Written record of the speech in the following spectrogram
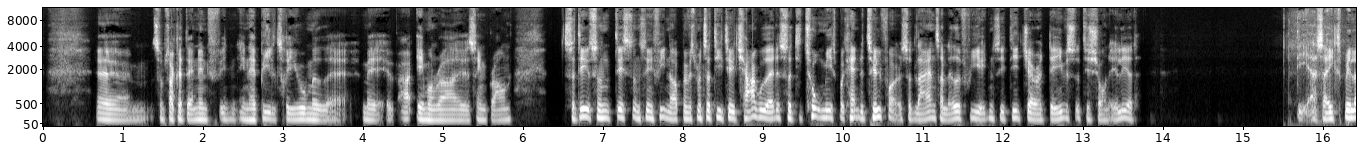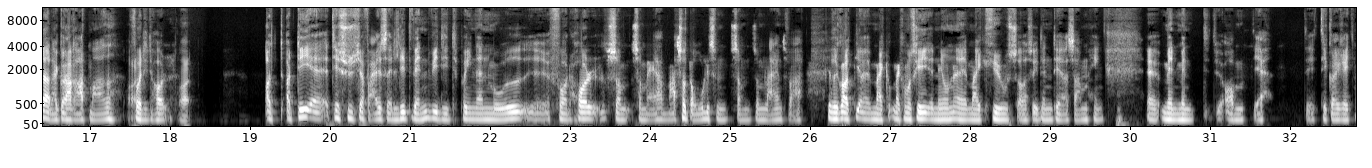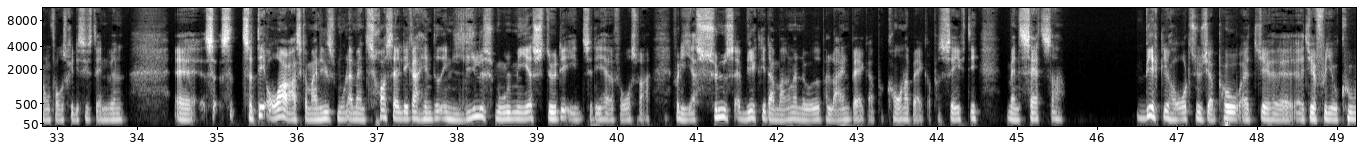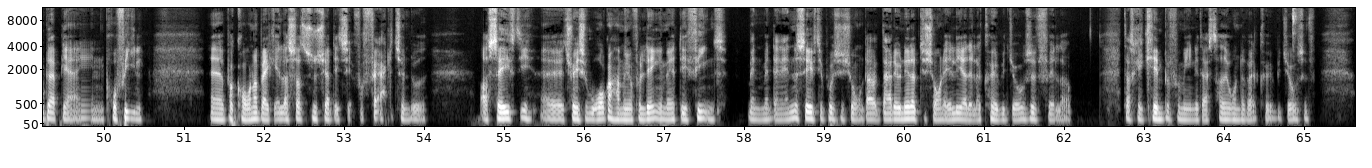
øh, som så kan danne en, en, en habil trio med, øh, med Amon Ra og St. Brown. Så det er sådan, det er sådan set fint nok, men hvis man tager DJ Chark ud af det, så de to mest markante tilføjelser, Lions har lavet i free agency, det er Jared Davis og Sean Elliott det er altså ikke spillere, der gør ret meget Nej. for dit hold. Nej. Og, og det, er, det synes jeg faktisk er lidt vanvittigt på en eller anden måde øh, for et hold, som, som er, var så dårligt, som, som, som Lions var. Jeg ved godt, man, man kan måske nævne uh, Mike Hughes også i den der sammenhæng. Uh, men, men om, ja, det, det gør ikke rigtig nogen forskel i sidste ende, vel? Uh, så, så, så det overrasker mig en lille smule, at man trods alt ikke har hentet en lille smule mere støtte ind til det her forsvar. Fordi jeg synes at virkelig, der mangler noget på linebacker, på cornerback og på safety. Man satser virkelig hårdt, synes jeg, på, at, at Jeffrey Okuda bliver en profil uh, på cornerback, ellers så synes jeg, det ser forfærdeligt tyndt ud. Og safety, uh, Tracy Walker har man jo forlænget med, det er fint, men, men den anden safety position, der, der er det jo netop til Sean Elliott eller Kirby Joseph, eller der skal kæmpe formentlig deres tredje rundevalg, Kirby Joseph.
